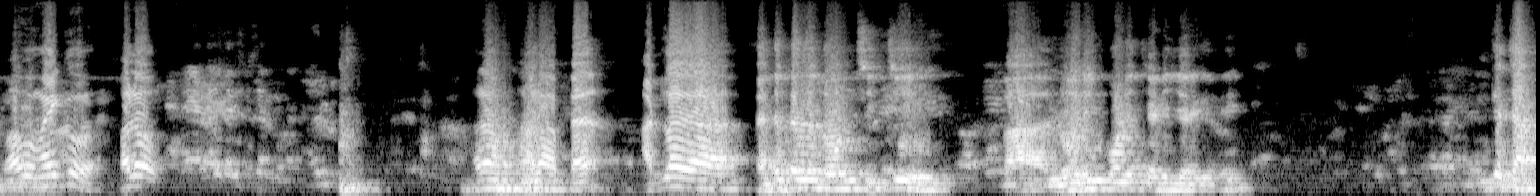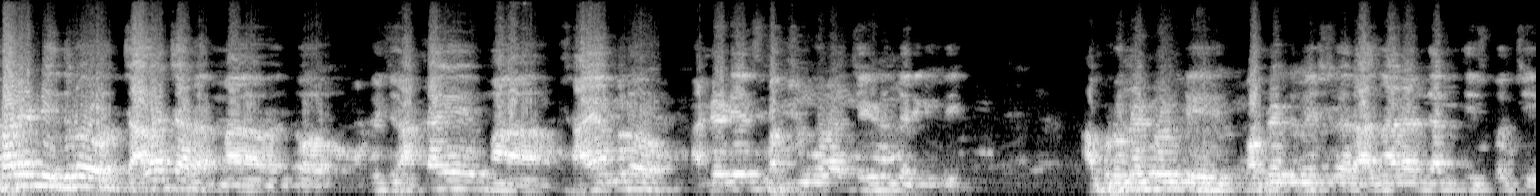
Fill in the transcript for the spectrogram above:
బాబు మైకు. హలో. అలా అలా పె- అట్లా పెద్ద పెద్ద లోన్స్ ఇచ్చి లోనింగ్ కూడా చేయడం జరిగింది. ఇంకా చెప్పాలంటే ఇందులో చాలా చాలా మా అట్లాగే మా సాయంలో హండ్రెడ్ ఇయర్స్ ఫంక్షన్ కూడా చేయడం జరిగింది. అప్పుడు ఉన్నటువంటి కోఆపరేటివ్ మినిస్టర్ రాజనారాయణ గారిని తీసుకొచ్చి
